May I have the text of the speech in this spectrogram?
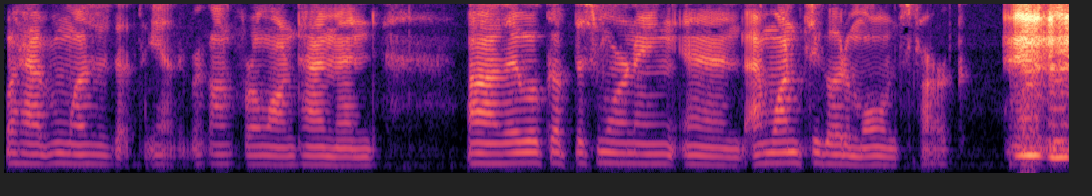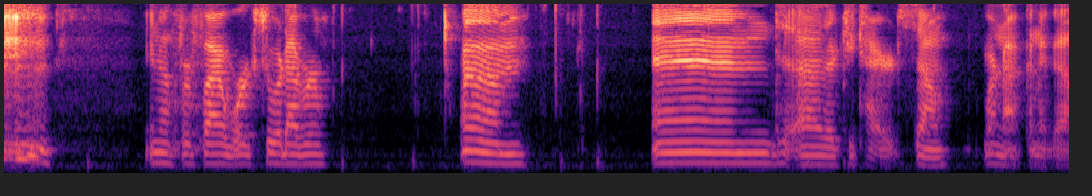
what happened was that yeah they were gone for a long time and uh, they woke up this morning and I wanted to go to Mullins Park you know for fireworks or whatever um and uh, they're too tired so we're not gonna go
